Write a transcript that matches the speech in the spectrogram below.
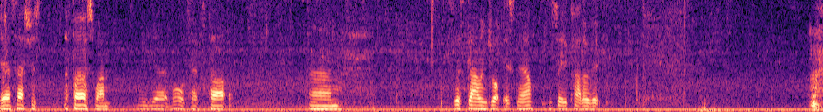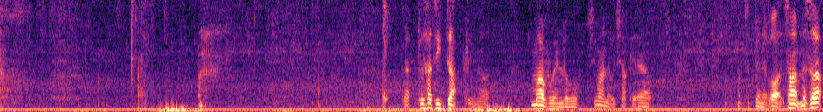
Yes, that's just the first one, the uh, vortex part. Um, so let's go and drop this now. You can see the colour of it. that bloody duckling, like, mother-in-law. She might never chuck it out. Have to bin it. Right, let's open this up.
